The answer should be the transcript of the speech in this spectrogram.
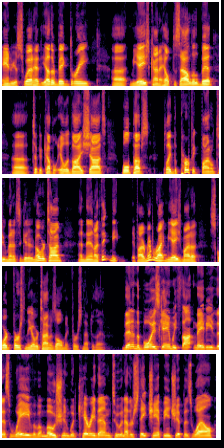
Andrea Sweat had the other big three. Uh, Miege kind of helped us out a little bit, uh, took a couple ill advised shots. Bullpups played the perfect final two minutes to get it in overtime. And then I think, me, if I remember right, Miege might have scored first in the overtime as all McPherson after that. Then in the boys' game, we thought maybe this wave of emotion would carry them to another state championship as well,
